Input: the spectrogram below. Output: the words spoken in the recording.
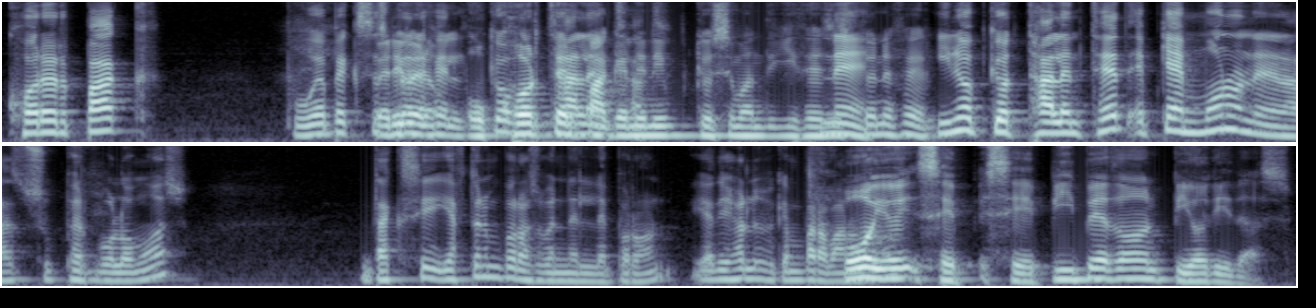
quarterback που έπαιξε στο Περίμενε, NFL. ο Πιο quarterback talented. είναι η πιο σημαντική θέση Ναι, στο NFL. είναι ο πιο talented. Έπιανε μόνο ένα Super Bowl όμως. Εντάξει, γι' αυτό δεν μπορώ να σου πω είναι λεπρόν. Γιατί έχει άλλους που πιάνουν παραπάνω. Όχι, όχι, σε, σε επίπεδο ποιότητας.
